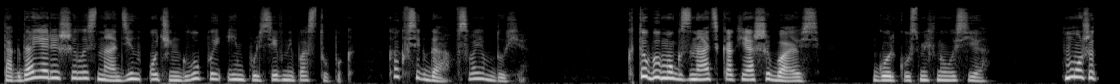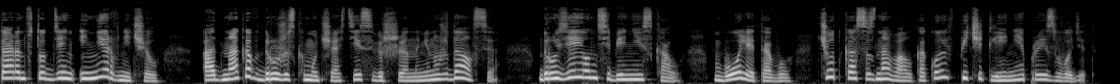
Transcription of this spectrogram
Тогда я решилась на один очень глупый и импульсивный поступок, как всегда, в своем духе. «Кто бы мог знать, как я ошибаюсь?» — горько усмехнулась я. «Может, Аарон в тот день и нервничал, однако в дружеском участии совершенно не нуждался. Друзей он себе не искал. Более того, четко осознавал, какое впечатление производит.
